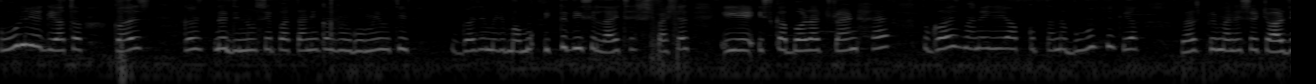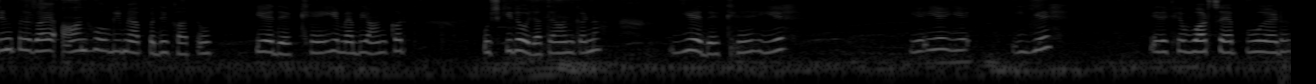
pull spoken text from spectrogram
भूल ही गया था। गज गज इतने दिनों से पता नहीं कहीं घूमी हुई थी। गज मेरी मामू इटली से लाए थे स्पेशल ये इसका बड़ा ट्रेंड है। तो गज मैंने ये आपको बताना भूल ही गया। गज फिर मैंने इसे चार्जिंग पर लगाया। ऑन होगी, मैं आपको दिखाता हूँ। ये देखें, ये मैं भी ऑन करता हूँ। मुश्किल हो जाता है ऑन करना। ये देखें, ये। ये ये ये ये। ये देखिए व्हाट्सएप वगैरह।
